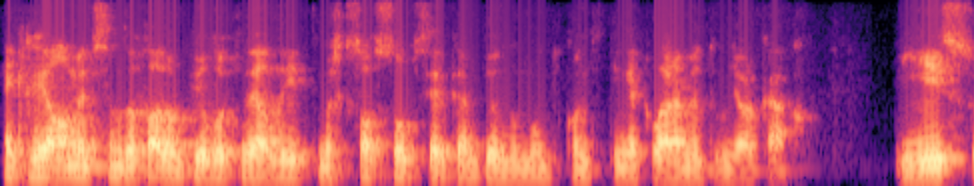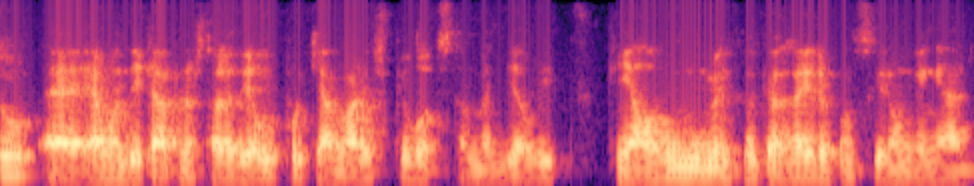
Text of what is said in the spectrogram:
é que realmente estamos a falar de um piloto de elite, mas que só soube ser campeão do mundo quando tinha claramente o melhor carro. E isso é, é um handicap na história dele, porque há vários pilotos também de elite que em algum momento da carreira conseguiram ganhar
